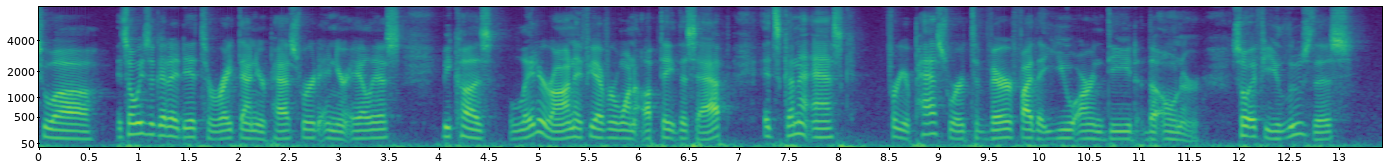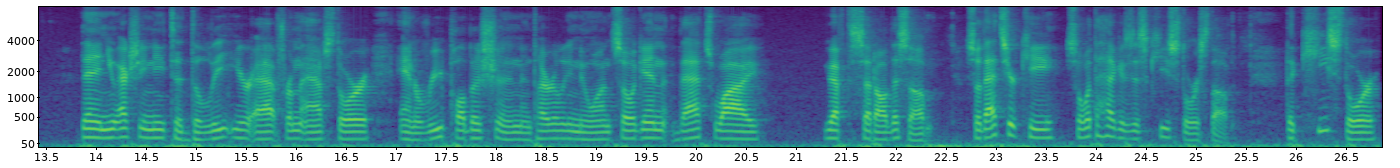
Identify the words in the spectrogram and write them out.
to uh, it's always a good idea to write down your password and your alias because later on, if you ever want to update this app, it's going to ask for your password to verify that you are indeed the owner. So if you lose this, then you actually need to delete your app from the App Store and republish an entirely new one. So again, that's why you have to set all this up. So that's your key. So what the heck is this key store stuff? The key store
